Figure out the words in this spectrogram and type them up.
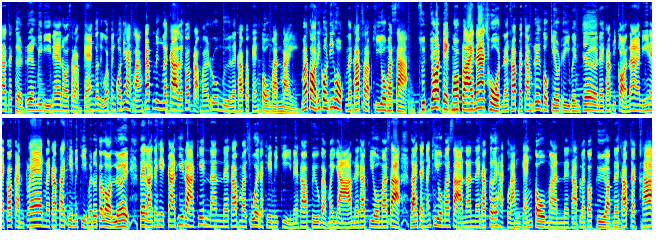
น่าจะเกิดเรื่องไม่ดีแน่นอนสำหรับแก๊งก็ถือว่าเป็นคนที่หักหลังแป๊บหนึ่งละกันแล้วก็กลับมาร่วมมือนะครับกับแก๊งโตมันใหม่ มาต่อที่คนที่หกนะครับสำหรับคิโยมาสะ สุดยอดเด็กมปลายหน้าโฉดนะครับประจำเรื่องโตเกียวรีเวนเจอร์นะครับที่ก่อนหน้านี้เนี่ยก็กลันแกล้งนะครับทาเคมิจิมาโดยตลอดเลย แต่หลังจากเหตุการณ์ที่ราเคนนั้นนะครับมาช่วยทาเคมิจินะครับฟิลแบบมายามนะครับคิโยมาสะหลังจากนั้นคิโยมาสะนั้นนะครับก็เลยหักหลังแก๊งโตมันนะครับแล้วก็เกือบนะครับจะฆ่า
